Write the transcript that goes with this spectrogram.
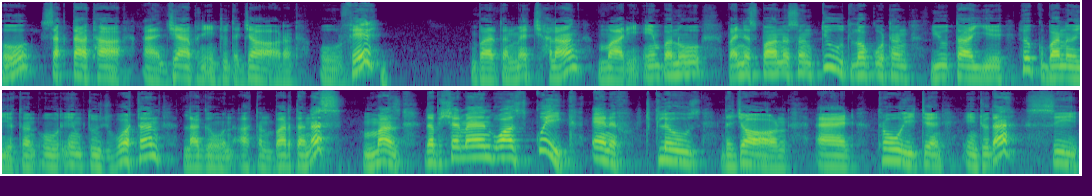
ہو سکتا تھا and jumped into the jar. اور پھر برتن میں چھلانگ ماری ام بنو پنس پانس تیوت لۄکُٹن یوٗتاہ یہِ ہیوٚک بنٲیِتھ اور ام تُج وۄٹھن لگٲوُن اتھن برتنس Maz. The fisherman was quick enough to close the jar and throw it into the sea.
